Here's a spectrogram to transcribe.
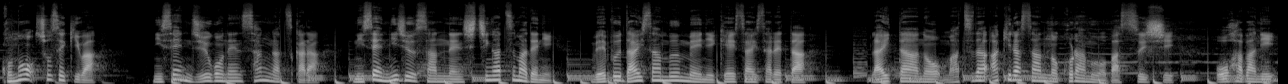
この書籍は2015年3月から2023年7月までに Web 第三文明に掲載されたライターの松田明さんのコラムを抜粋し大幅に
